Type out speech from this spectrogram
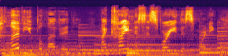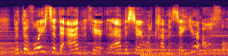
I love you, beloved. My kindness is for you this morning. But the voice of the adversary would come and say, You're awful.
